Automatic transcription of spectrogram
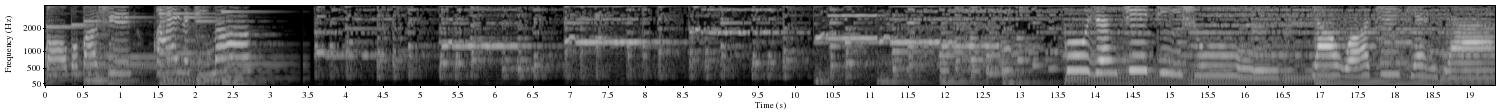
宝宝巴士快乐启蒙。故人具鸡黍，邀我至田家。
